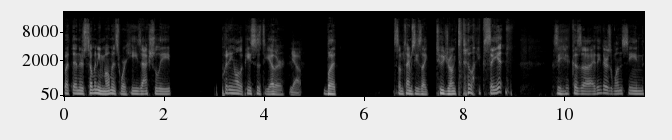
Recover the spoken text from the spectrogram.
But then there's so many moments where he's actually putting all the pieces together. Yeah. But sometimes he's like too drunk to like say it. Because uh, I think there's one scene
